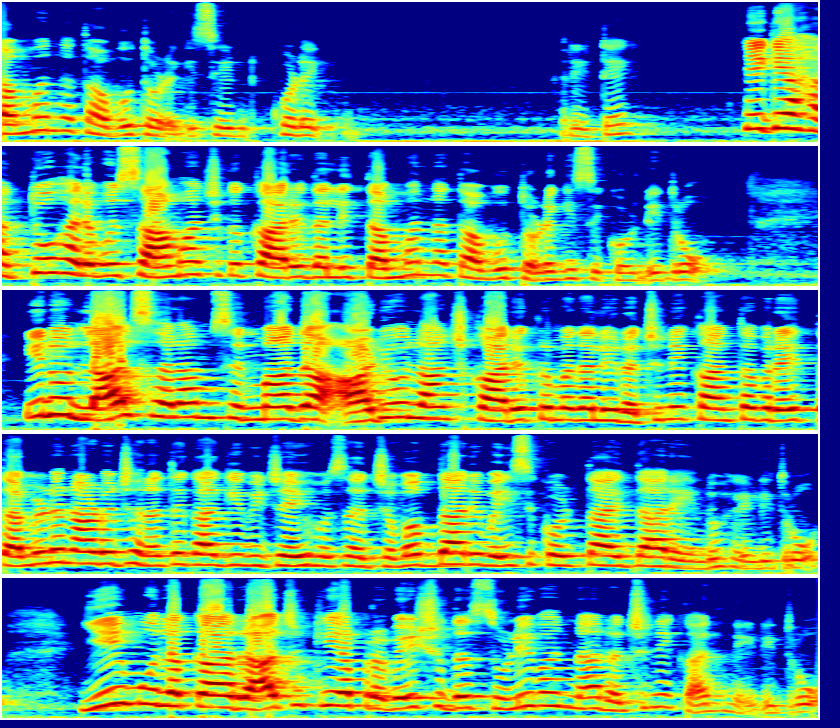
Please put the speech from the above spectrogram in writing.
ತಮ್ಮನ್ನು ತಾವು ತೊಡಗಿಸಿ ಹೀಗೆ ಹತ್ತು ಹಲವು ಸಾಮಾಜಿಕ ಕಾರ್ಯದಲ್ಲಿ ತಮ್ಮನ್ನ ತಾವು ತೊಡಗಿಸಿಕೊಂಡಿದ್ರು. ಇನ್ನು ಲಾಲ್ ಸಲಾಂ ಸಿನಿಮಾದ ಆಡಿಯೋ ಲಾಂಚ್ ಕಾರ್ಯಕ್ರಮದಲ್ಲಿ ರಜನಿಕಾಂತ್ ಅವರೇ ತಮಿಳುನಾಡು ಜನತೆಗಾಗಿ ವಿಜಯ್ ಹೊಸ ಜವಾಬ್ದಾರಿ ವಹಿಸಿಕೊಳ್ತಾ ಇದ್ದಾರೆ ಎಂದು ಹೇಳಿದರು. ಈ ಮೂಲಕ ರಾಜಕೀಯ ಪ್ರವೇಶದ ಸುಳಿವನ್ನ ರಜನಿಕಾಂತ್ ನೀಡಿದರು.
